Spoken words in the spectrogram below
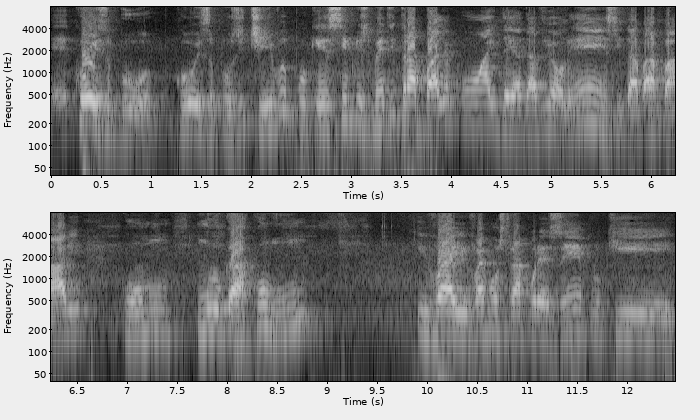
é, coisa boa, coisa positiva, porque simplesmente trabalha com a ideia da violência e da barbárie como um lugar comum e vai, vai mostrar, por exemplo, que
